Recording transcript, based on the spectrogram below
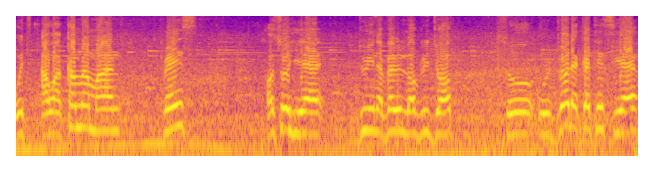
With our cameraman Prince also here doing a very lovely job. So we'll draw the curtains here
